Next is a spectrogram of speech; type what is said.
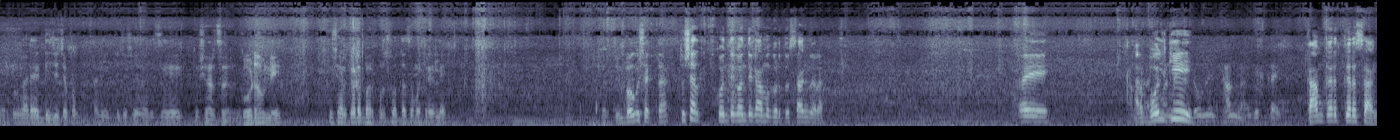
भरपूर गाड्या आहेत डी जेच्या पण. आणि त्याच्या शेजारीचे तुषारचं गोडाऊन आहे. तुषारकडे भरपूर स्वतःचं मटेरियल आहे. तर तुम्ही बघू शकता. तुषार कोणते कोणते कामं करतो? सांग जरा. अय. अरे बोल की. काम करत करत सांग.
